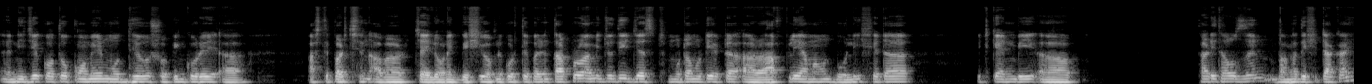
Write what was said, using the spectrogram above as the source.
নিজে কত কমের মধ্যেও শপিং করে আসতে পারছেন। আবার চাইলে অনেক বেশিও আপনি করতে পারেন। তারপর আমি যদি জাস্ট মোটামুটি একটা রাফলি অ্যামাউন্ট বলি, সেটা it can be thirty thousand Bangladeshi টাকায়।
